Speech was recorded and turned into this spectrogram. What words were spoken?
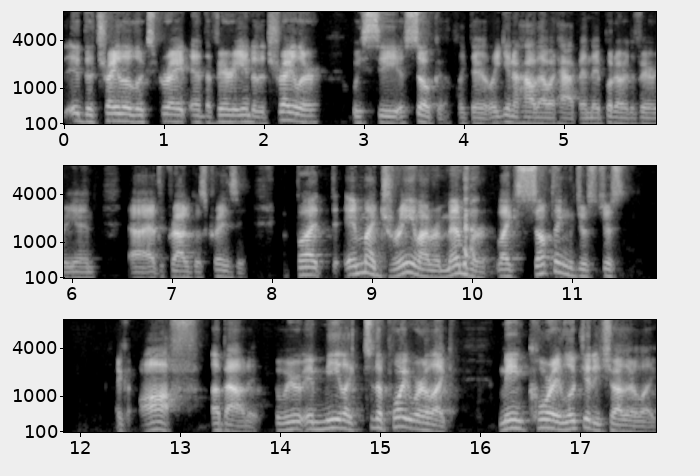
it, the trailer looks great. And at the very end of the trailer, we see Ahsoka. Like they're like you know how that would happen. They put her at the very end. Uh, the crowd goes crazy. But in my dream, I remember like something just just like off about it. We were in me like to the point where like me and Corey looked at each other like,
